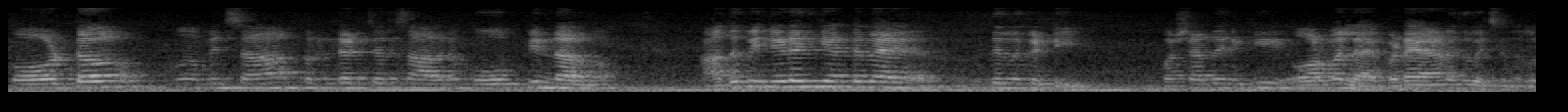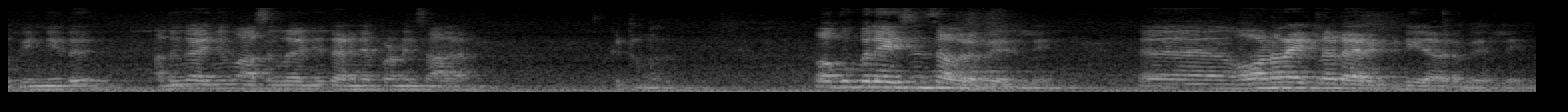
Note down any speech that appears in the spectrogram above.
ഫോട്ടോ മീൻസ് ആ പ്രിന്റ് അടിച്ച ഒരു സാധനം കോപ്പി ഉണ്ടായിരുന്നു. അത് പിന്നീട് എനിക്ക് എന്റെ ഇതിൽ നിന്ന് കിട്ടി. പക്ഷെ അത് എനിക്ക് ഓർമ്മയില്ല. എവിടെയാണ് ഇത് വെച്ചെന്നുള്ളത്. പിന്നീട് അതും കഴിഞ്ഞ് മാസം കഴിഞ്ഞ് തെരഞ്ഞെടുപ്പാണ് ഈ സാധനം കിട്ടുന്നത്. നോക്കുമ്പോൾ ലൈസൻസ് അവരുടെ പേരിൽ ഓണർ ആയിട്ടുള്ള ഡയറക്റ്റ് ഡീൽ അവരുടെ പേരിൽ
